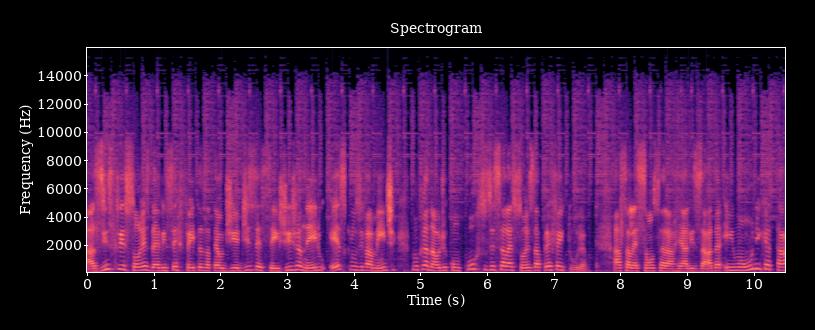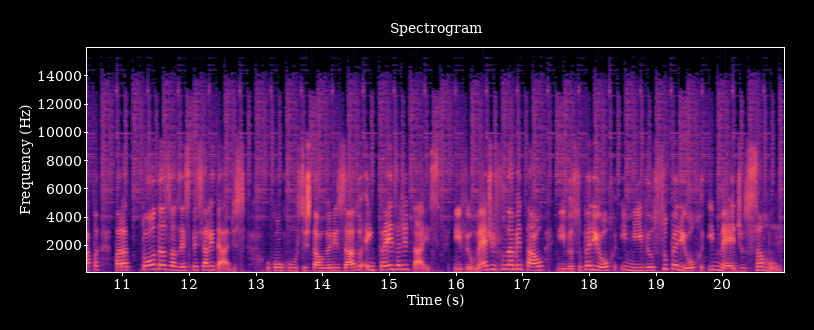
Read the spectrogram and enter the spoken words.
As inscrições devem ser feitas até o dia 16 de janeiro, exclusivamente no canal de concursos e seleções da Prefeitura. A seleção será realizada em uma única etapa para todas as especialidades. O concurso está organizado em três editais: nível médio e fundamental, nível superior e nível superior e médio SAMU.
